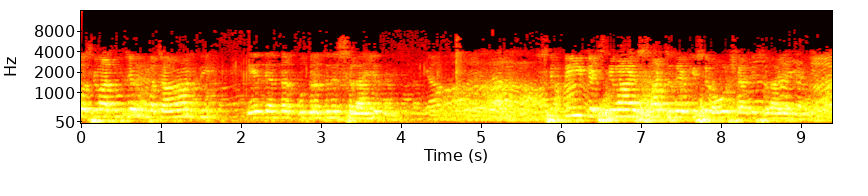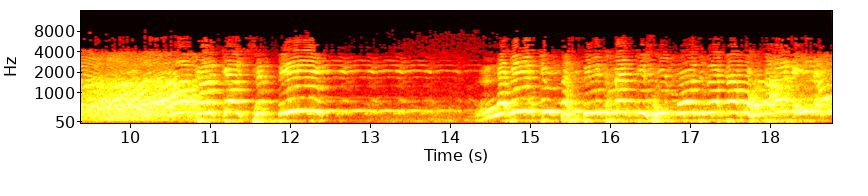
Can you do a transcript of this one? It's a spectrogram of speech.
اس کو سوا دوسرے مچان کی یہ اندر قدرت نے صلاحیت صدیق سوائے سچ دے کسی اور شاید کی صلاحیت کر کے صدیق نبی کی تصدیق میں کسی موجودے کا محتاج ہی نہیں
